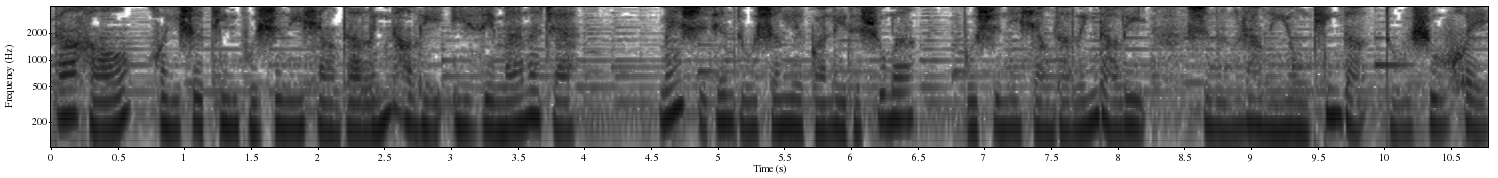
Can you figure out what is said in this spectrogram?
大家好，欢迎收听不是你想的领导力 Easy Manager。没时间读商业管理的书吗？不是你想的领导力，是能让你用听的读书会。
